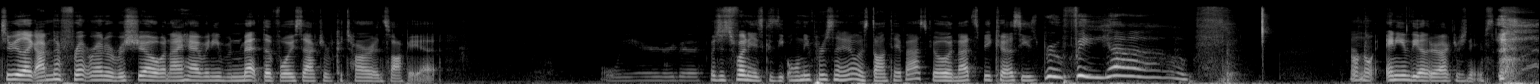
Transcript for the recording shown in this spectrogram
To be like, I'm the front runner of a show and I haven't even met the voice actor of Katara and Sokka yet. Weird. Which is funny, is because the only person I know is Dante Basco, and that's because he's Rufio. I don't know any of the other actors' names.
